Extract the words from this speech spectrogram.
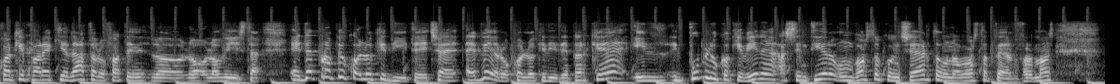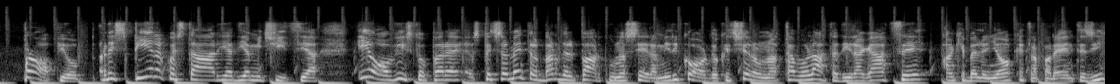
Qualche parecchia data l'ho, fatta l'ho, l'ho- l'ho vista. Ed è proprio quello che dite, cioè è vero quello che dite perché il, il pubblico che viene a sentire un vostro concerto, una vostra performance proprio respira quest'aria di amicizia. Io ho visto, pare- specialmente al bar del parco, una sera mi ricordo che c'era una tavolata di ragazze, anche belle gnocche, tra parentesi,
